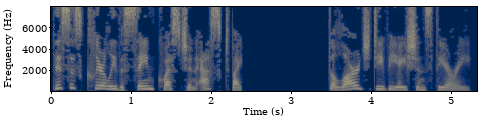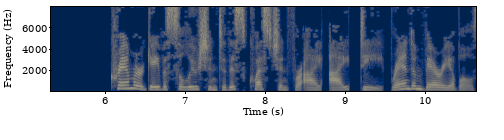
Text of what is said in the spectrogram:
this is clearly the same question asked by the large deviations theory Cramér gave a solution to this question for i, i, d random variables,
